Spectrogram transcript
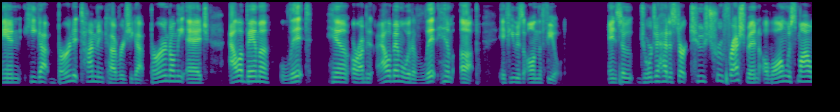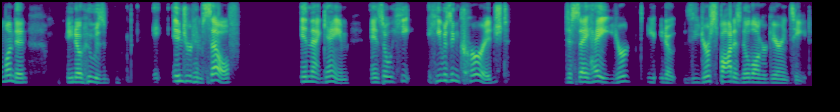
And he got burned at time and coverage. He got burned on the edge. Alabama lit him, or Alabama would have lit him up if he was on the field. And so Georgia had to start two true freshmen along with Smael Mondon, you know, who was injured himself in that game. And so he he was encouraged to say, "Hey, your you, you know your spot is no longer guaranteed."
